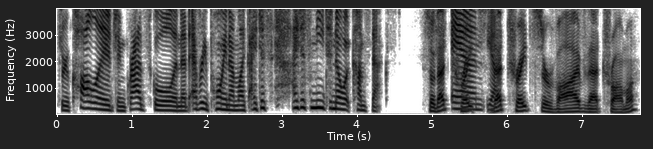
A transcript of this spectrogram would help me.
through college and grad school. And at every point, I'm like, I just, I just need to know what comes next. So that trait And, yeah. that trait survived that trauma.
